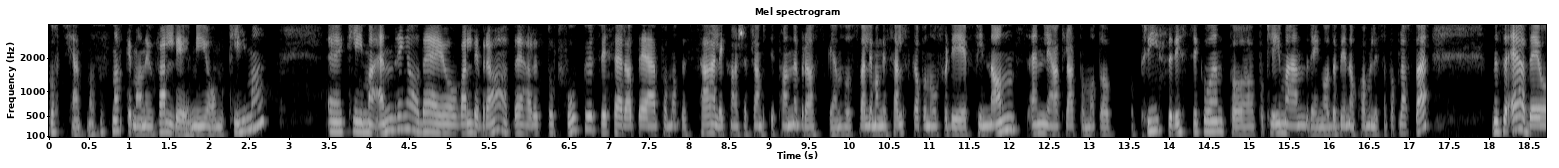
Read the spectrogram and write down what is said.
godt kjent med. Så snakker man jo veldig mye om klima. Eh, klimaendringer, og det er jo veldig bra at det har et stort fokus. Vi ser at det er på en måte særlig kanskje fremst i pannebrasken hos veldig mange selskaper nå fordi finans endelig har klart på en måte å prise risikoen på, på klimaendring, og det begynner å komme liksom på plass der. Men så er det jo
